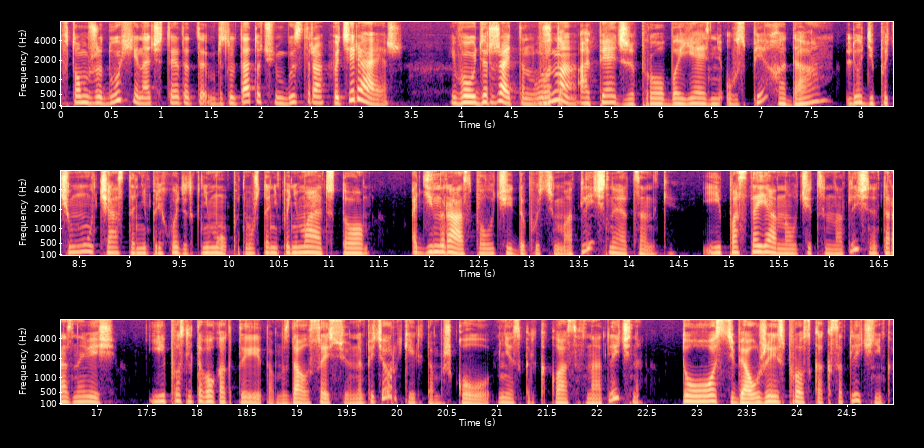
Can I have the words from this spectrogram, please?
в том же духе, иначе ты этот результат очень быстро потеряешь. Его удержать-то нужно. Вот опять же про боязнь успеха, да, люди почему часто не приходят к нему, потому что они понимают, что один раз получить, допустим, отличные оценки и постоянно учиться на отлично — это разные вещи. И после того, как ты там сдал сессию на пятерке или там школу несколько классов на отлично, то с тебя уже и спрос как с отличника.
